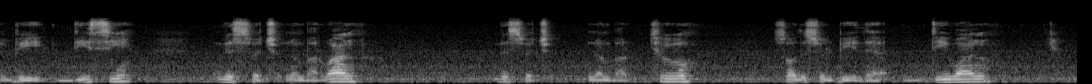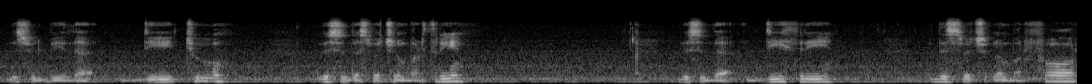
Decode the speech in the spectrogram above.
VDC this switch number one. This switch number two. So this will be the D1 this will be the D2 this is the switch number three this is the D3 this switch number 4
